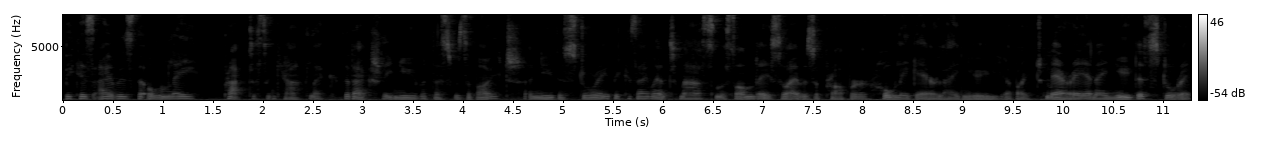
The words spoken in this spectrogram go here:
because I was the only practicing Catholic that actually knew what this was about and knew the story because I went to Mass on a Sunday, so I was a proper holy girl. I knew about Mary and I knew this story.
